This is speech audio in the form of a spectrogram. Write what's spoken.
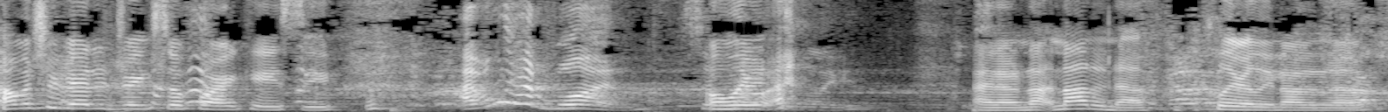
How much have you had to drink so far, Casey? I've only had one. Only one? I know, not not enough. Clearly not enough.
